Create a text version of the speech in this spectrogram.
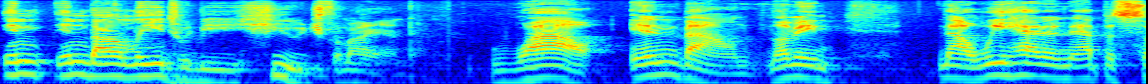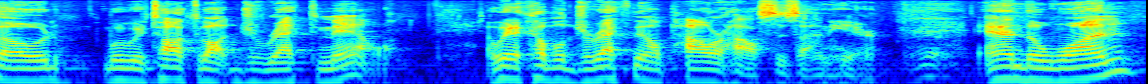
in, inbound leads would be huge for my end wow inbound let me now we had an episode where we talked about direct mail and we had a couple direct mail powerhouses on here yeah. and the one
